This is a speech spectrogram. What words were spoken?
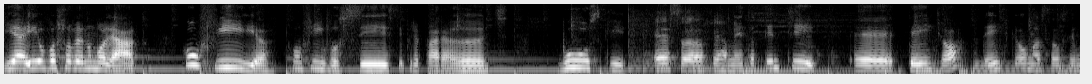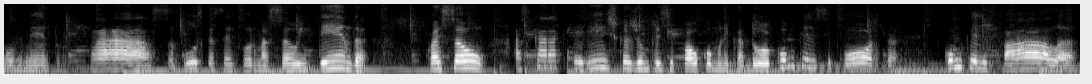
e aí eu vou chover no molhado. Confia, confia em você, se prepara antes, busque essa ferramenta, tente, é, tente, ó, tente que é uma ação sem movimento, faça, busque essa informação, entenda quais são as características de um principal comunicador, como que ele se porta, como que ele fala,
